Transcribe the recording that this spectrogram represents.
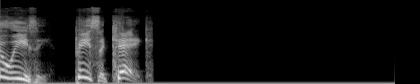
Too easy. Piece of cake.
